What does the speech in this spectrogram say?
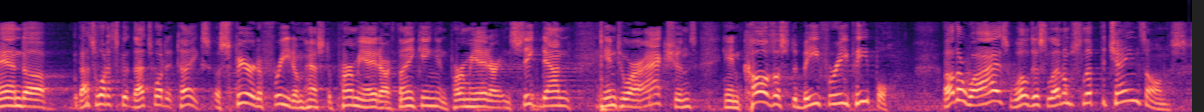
And uh, that's what it's that's what it takes. A spirit of freedom has to permeate our thinking and permeate our and seek down into our actions and cause us to be free people. Otherwise, we'll just let them slip the chains on us.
